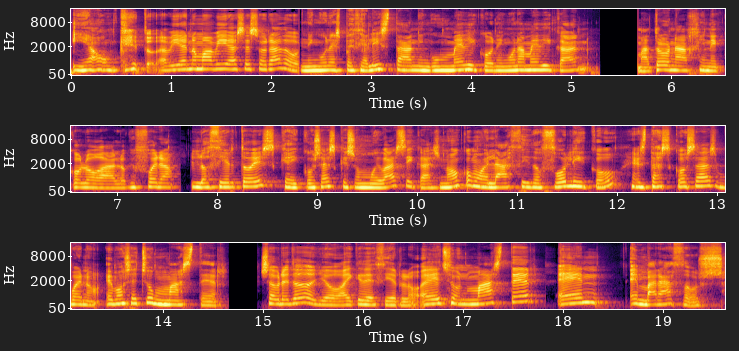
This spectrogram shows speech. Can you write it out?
Y aunque todavía no me había asesorado ningún especialista, ningún médico, ninguna médica, matrona, ginecóloga, lo que fuera, lo cierto es que hay cosas que son muy básicas, ¿no? Como el ácido fólico, estas cosas, bueno, hemos hecho un máster. Sobre todo yo, hay que decirlo, he hecho un máster en embarazos.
